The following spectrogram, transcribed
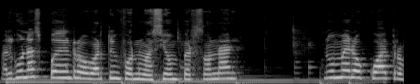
Algunas pueden robar tu información personal. Número 4.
